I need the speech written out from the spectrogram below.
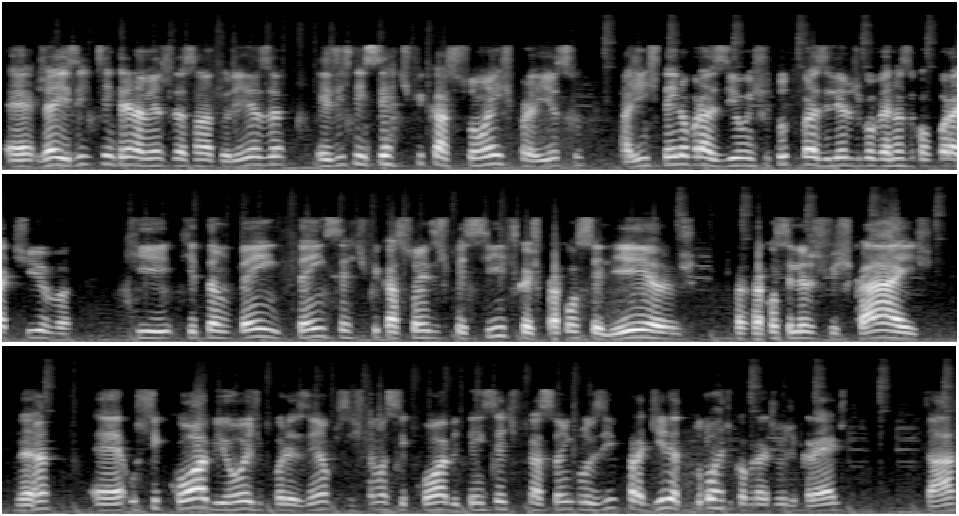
é, já existem treinamentos dessa natureza, existem certificações para isso. A gente tem no Brasil o Instituto Brasileiro de Governança Corporativa, que, que também tem certificações específicas para conselheiros, para conselheiros fiscais, né? É, o Cicobi hoje, por exemplo, o sistema Cicobi tem certificação inclusive para diretor de cooperativa de crédito, tá?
